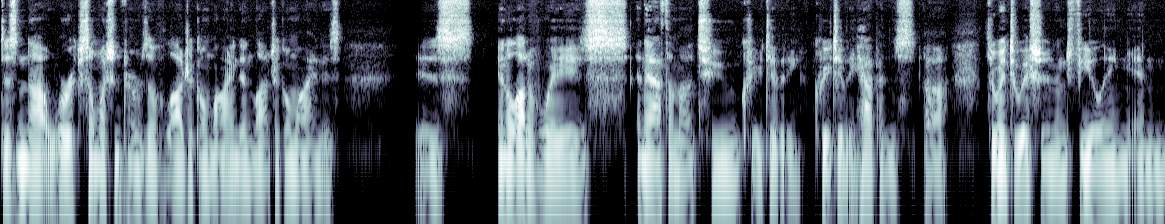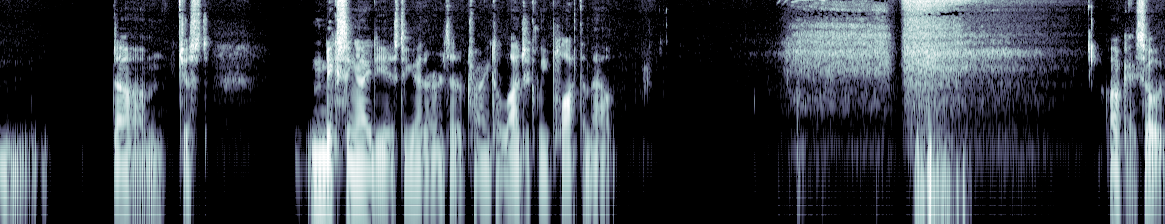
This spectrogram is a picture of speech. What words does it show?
does not work so much in terms of logical mind, and logical mind is is in a lot of ways anathema to creativity. Creativity happens uh, through intuition and feeling and um, just mixing ideas together instead of trying to logically plot them out. Okay, so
